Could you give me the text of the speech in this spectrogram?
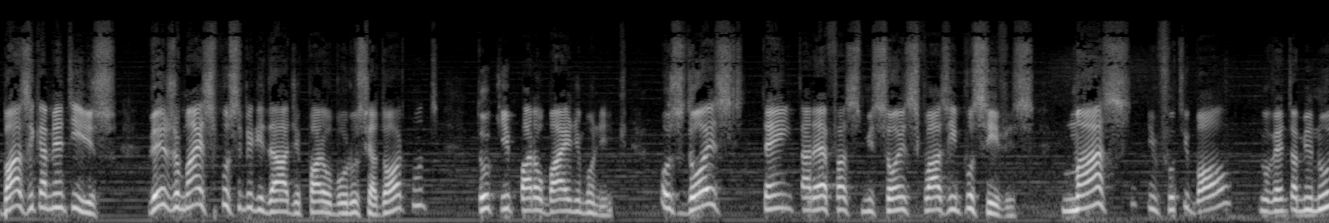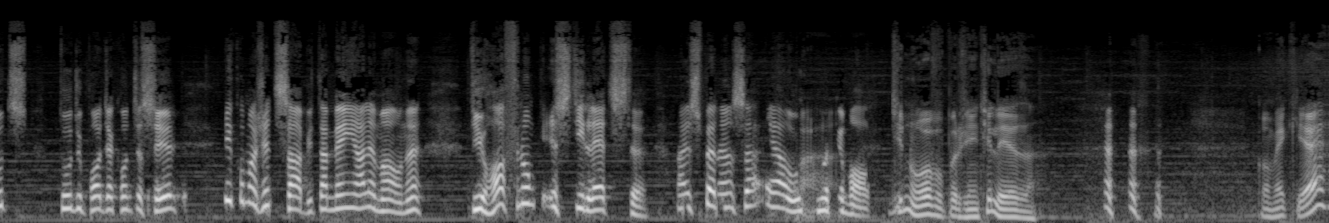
basicamente isso. Vejo mais possibilidade para o Borussia Dortmund do que para o Bayern de Munique. Os dois têm tarefas, missões quase impossíveis. Mas, em futebol, 90 minutos, tudo pode acontecer. E como a gente sabe, também em alemão, né? Die Hoffnung ist die letzte. A esperança é a última ah, que morre. De novo, por gentileza. Como é que é?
